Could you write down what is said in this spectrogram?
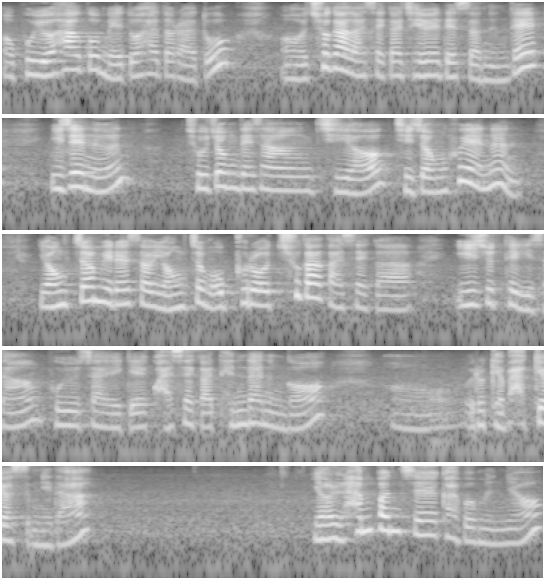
어, 보유하고 매도하더라도 어, 추가 과세가 제외됐었는데 이제는 조정 대상 지역 지정 후에는 0.1에서 0.5% 추가 과세가 2주택 이상 보유자에게 과세가 된다는 거 어, 이렇게 바뀌었습니다. 11번째 가보면요.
